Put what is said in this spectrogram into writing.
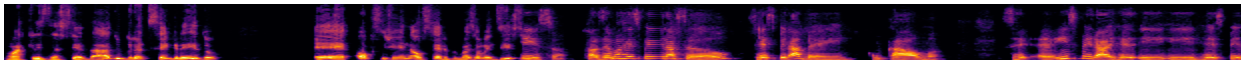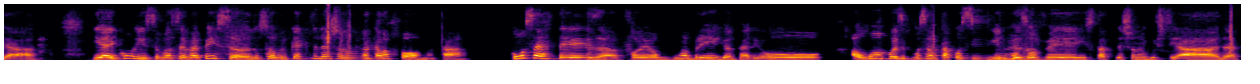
uma crise de ansiedade, o grande segredo é oxigenar o cérebro, mais ou menos isso? Isso. Fazer uma respiração, respirar bem, com calma, inspirar e, e, e, respirar. E aí, com isso, você vai pensando sobre o que é que te deixa daquela forma, tá? Com certeza foi alguma briga anterior, alguma coisa que você não está conseguindo resolver e está te deixando angustiada.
